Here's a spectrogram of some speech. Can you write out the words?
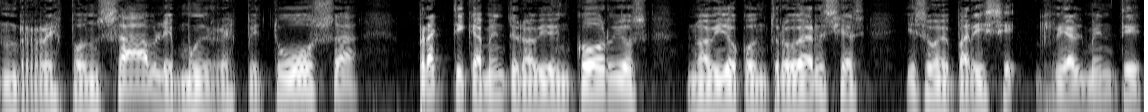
responsable, muy respetuosa, prácticamente no ha habido incordios, no ha habido controversias, y eso me parece realmente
